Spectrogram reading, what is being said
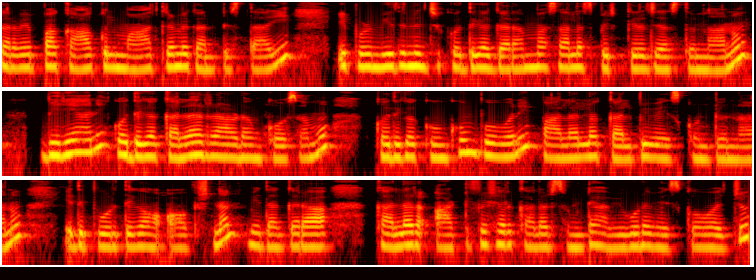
కరివేపాకు ఆకులు మాత్రమే కనిపిస్తాయి. ఇప్పుడు మీది నుంచి కొద్దిగా గరం మసాలా స్పిర్కిల్ చేస్తున్నాను. బిర్యానీ కొద్దిగా కలర్ రావడం కోసము కొద్దిగా కుంకుమ పువ్వుని పాలల్లో కలిపి వేసుకుంటున్నాను. ఇది పూర్తిగా ఆప్షనల్. మీ దగ్గర కలర్ ఆర్టిఫిషియల్ కలర్స్ ఉంటే అవి కూడా వేసుకోవచ్చు.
